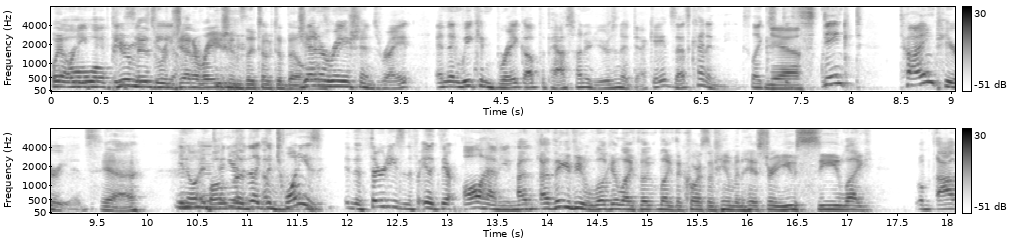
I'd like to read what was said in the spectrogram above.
Well, 40, well, 50, pyramids were generations they took to build. generations, right? And then we can break up the past hundred years into decades. That's kind of neat. Like Yeah. distinct time periods. Yeah. You know, in Well, ten years, the- like the twenties, the thirties, and the like, they're all have unique. I, I think if you look at like the like the course of human history, you see like uh,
